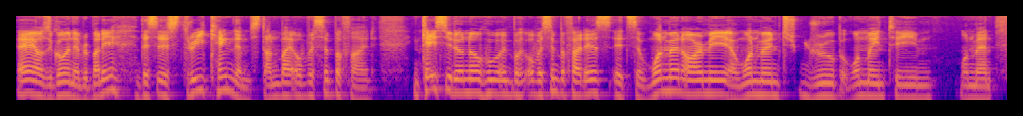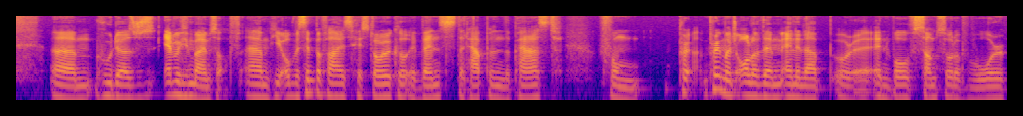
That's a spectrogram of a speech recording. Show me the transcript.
Hey, how's it going, everybody? This is Three Kingdoms, done by Oversimplified. In case you don't know who Oversimplified is, it's a one-man army, a one-man group, a one-man team, one man, um, who does everything by himself. Um, he oversimplifies historical events that happened in the past. From pr pretty much all of them ended up or uh, involve some sort of war,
